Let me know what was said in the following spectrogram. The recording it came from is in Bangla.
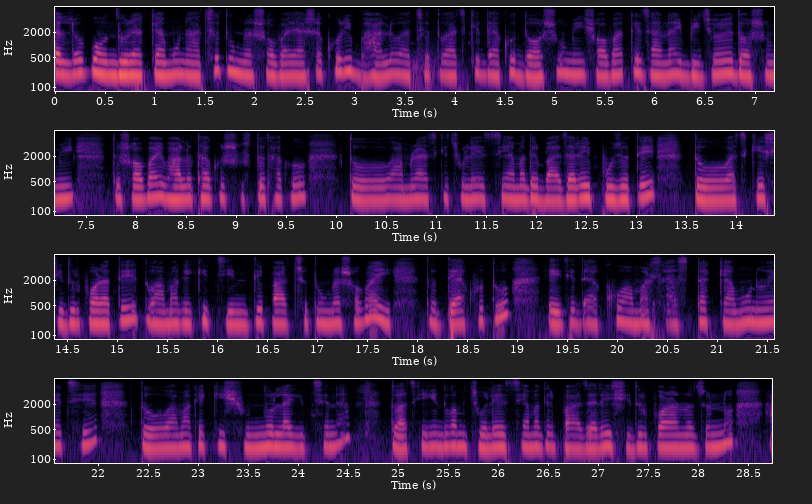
হ্যালো বন্ধুরা, কেমন আছো তোমরা সবাই? আশা করি ভালো আছো। তো আজকে দেখো দশমী, সবাইকে জানাই বিজয় দশমী। তো সবাই ভালো থাকো, সুস্থ থাকো। তো আমরা আজকে চলে এসেছি আমাদের বাজারে পুজোতে। তো আজকে সিঁদুর পরাতে। তো আমাকে কি চিনতে পারছ তোমরা সবাই? তো দেখো তো, এই যে দেখো আমার শ্বাসটা কেমন হয়েছে। তো আমাকে কি সুন্দর লাগছে না? তো আজকে কিন্তু আমি চলে এসেছি আমাদের বাজারে সিঁদুর পরানোর জন্য।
